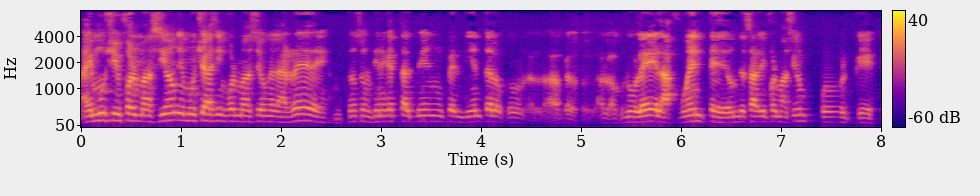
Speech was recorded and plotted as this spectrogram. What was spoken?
hay mucha información y mucha desinformación en las redes. Entonces, uno tiene que estar bien pendiente a lo que, uno lee, la fuente, de dónde sale la información, porque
